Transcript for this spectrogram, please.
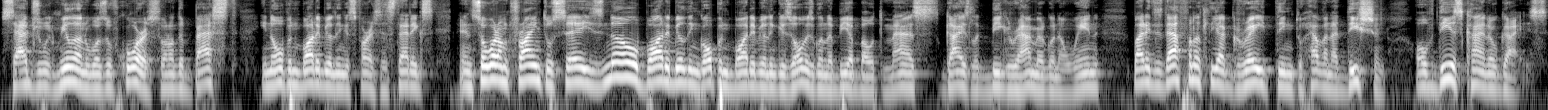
Cedric McMillan was, of course, one of the best in open bodybuilding as far as aesthetics. And so, what I'm trying to say is no, bodybuilding, open bodybuilding is always going to be about mass. Guys like Big Ram are going to win. But it's definitely a great thing to have an addition of these kind of guys.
